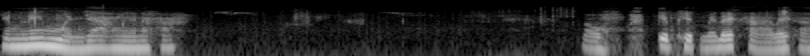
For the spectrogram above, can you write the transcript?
นิ่มๆเหมือนยางเลยนะคะ เราเก็บเห็ดไม่ได้ขาเลยค่ะ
